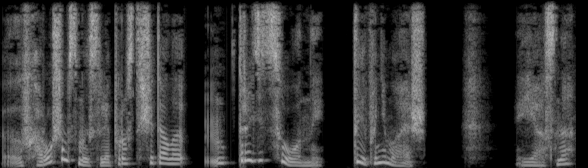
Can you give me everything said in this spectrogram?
э, в хорошем смысле просто считала традиционной, ты понимаешь. Ясно.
